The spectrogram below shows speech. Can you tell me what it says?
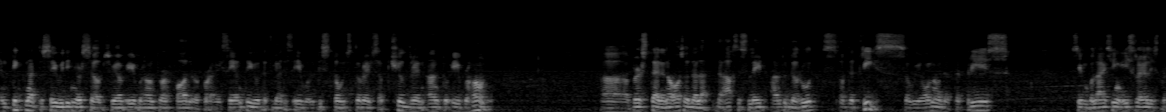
And think not to say within yourselves, We have Abraham to our father. For I say unto you that God is able these stones to raise up children unto Abraham. Uh, verse 10 And also the, the axe is laid unto the roots of the trees. So we all know that the trees symbolizing Israel is the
